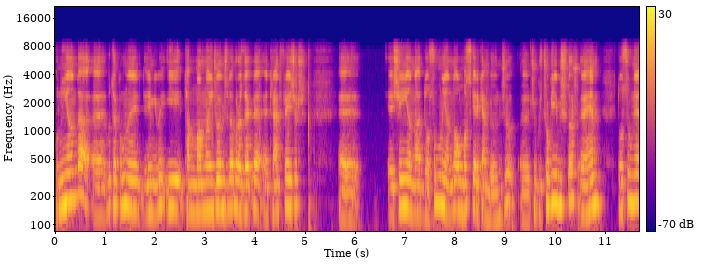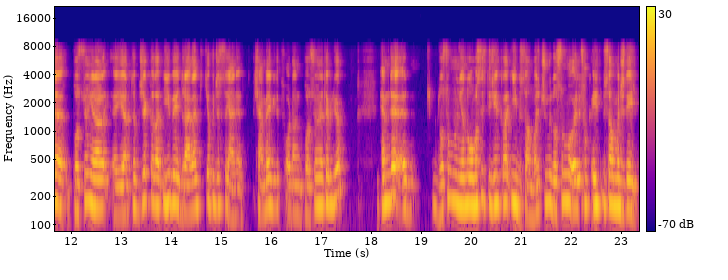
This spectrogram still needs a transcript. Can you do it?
Bunun yanında e, bu takımın hani dediğim gibi iyi tamamlayıcı oyuncular var. Özellikle e, Trent Frazier e, e, şeyin yanına, Dosunmu'nun yanına olması gereken bir oyuncu. E, çünkü çok iyi bir şutör. E, hem Dosunmu'ya pozisyon yarar, e, yaratabilecek kadar iyi bir drive and kick yapıcısı yani çembere gidip oradan pozisyon yönetebiliyor. Hem de e, Dosunmu'nun yanında olması isteyeceğiniz kadar iyi bir savunmacı. Çünkü Dosunmu öyle çok elit bir savunmacı değil.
